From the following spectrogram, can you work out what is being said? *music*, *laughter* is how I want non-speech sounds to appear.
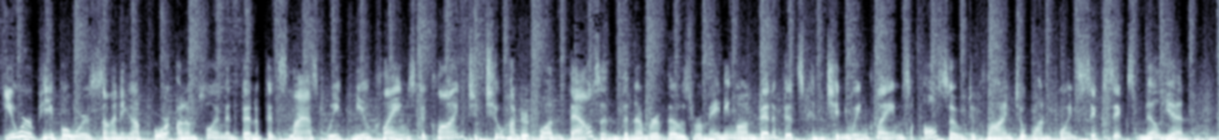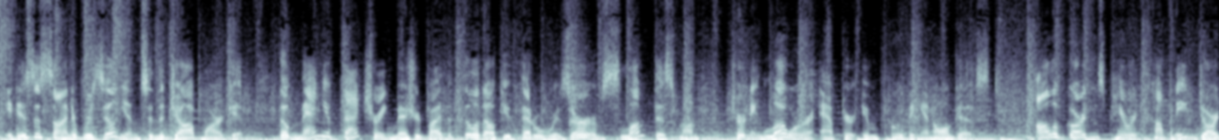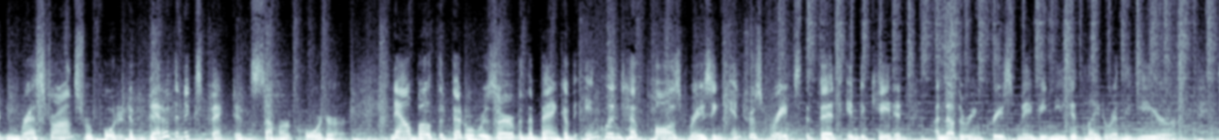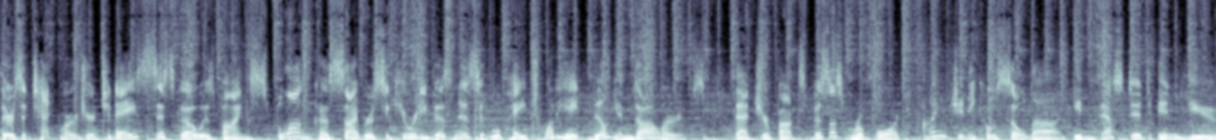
Fewer people were signing up for unemployment benefits last week. New claims declined to 201,000. The number of those remaining on benefits, continuing claims also declined to 1.66 million. It is a sign of resilience in the job market. Though manufacturing measured by the Philadelphia Federal Reserve slumped this month, turning lower after improving in August. Olive Garden's parent company, Darden Restaurants, reported a better than expected summer quarter. Now, both the Federal Reserve and the Bank of England have paused raising interest rates. The Fed indicated another increase may be needed later in the year. There's a tech merger today. Cisco is buying Splunk, a cybersecurity business. It will pay $28 billion. That's your Fox Business Report. I'm Jenny Cosola, invested in you.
